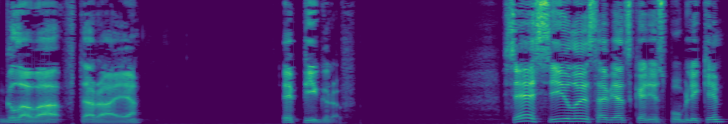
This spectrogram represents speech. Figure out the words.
Глава вторая. Эпиграф. Все силы Советской Республики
